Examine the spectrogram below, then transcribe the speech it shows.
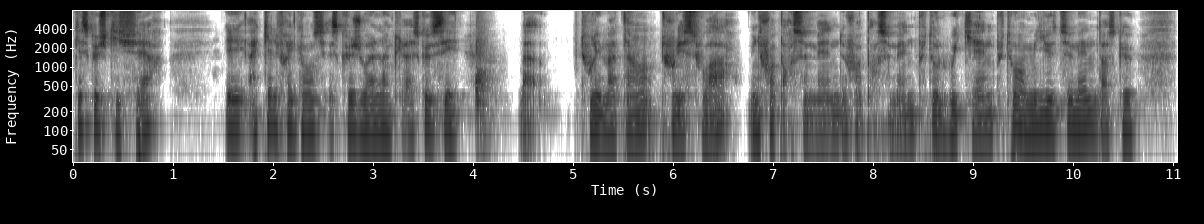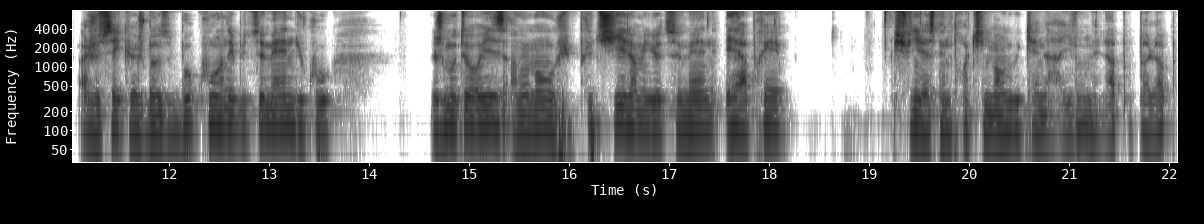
qu'est-ce que je kiffe faire? Et à quelle fréquence est-ce que je dois l'inclure? Est-ce que c'est bah, tous les matins, tous les soirs, une fois par semaine, deux fois par semaine, plutôt le week-end, plutôt en milieu de semaine parce que bah, je sais que je bosse beaucoup en début de semaine, du coup je m'autorise un moment où je suis plus chill en milieu de semaine et après je finis la semaine tranquillement, le week-end arrive, on est là, pop, hop.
